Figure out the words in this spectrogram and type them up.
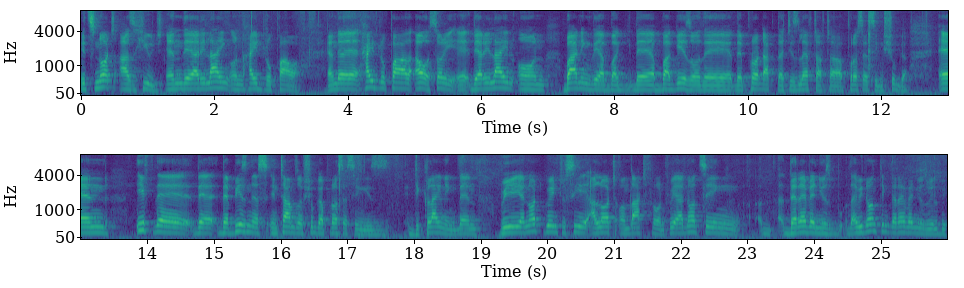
it's not as huge. And they are relying on hydropower. And the hydropower, oh, sorry, uh, they are relying on burning their, bag, their bagasse or the, the product that is left after processing sugar. And if the, the, the business in terms of sugar processing is declining, then we are not going to see a lot on that front. We are not seeing uh, the revenues, we don't think the revenues will be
